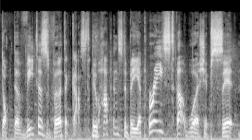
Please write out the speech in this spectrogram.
Dr. Vitus Werdegast, who happens to be a priest that worships Satan.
